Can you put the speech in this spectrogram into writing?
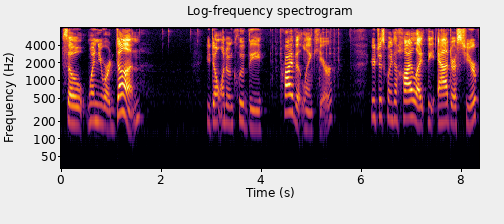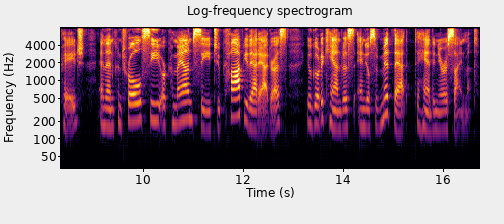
So when you are done, you don't want to include the private link here. You're just going to highlight the address to your page and then Control C or Command C to copy that address. You'll go to Canvas and you'll submit that to hand in your assignment.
